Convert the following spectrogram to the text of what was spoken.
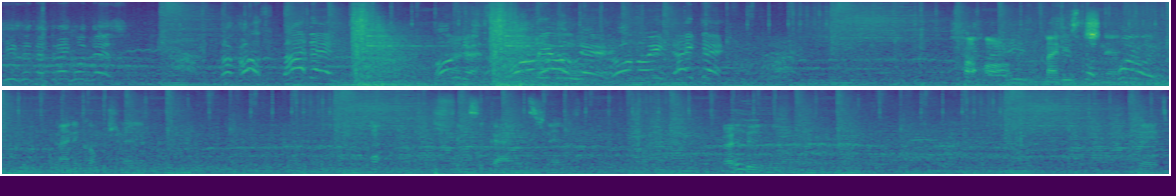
Der Dreghundes. Lokos, Baden! Hunde, Hunde, Robo in Seite! Haha, meine sind schnell. Meine kommen schnell. Oh, ich find's so geil, jetzt schnell. Okay, jetzt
